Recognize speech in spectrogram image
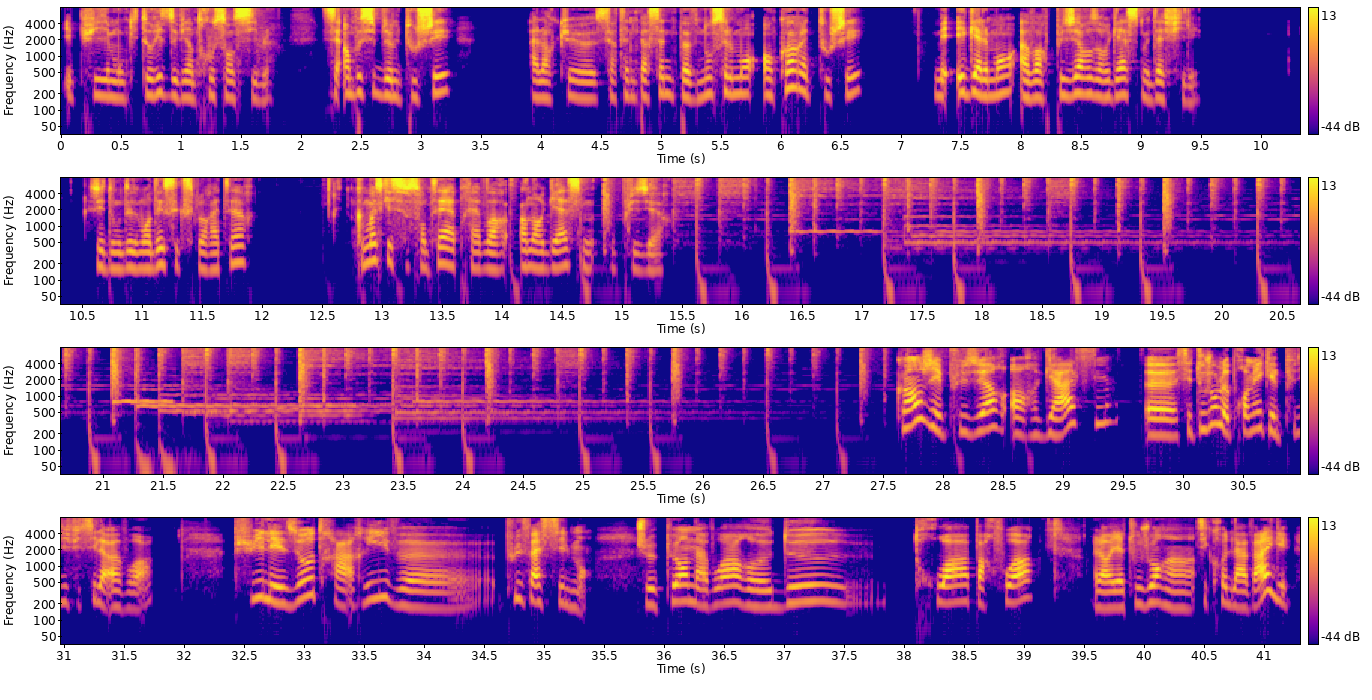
Et puis mon clitoris devient trop sensible. C'est impossible de le toucher, alors que certaines personnes peuvent non seulement encore être touchées, mais également avoir plusieurs orgasmes d'affilée. J'ai donc demandé aux explorateurs comment est-ce qu'ils se sentaient après avoir un orgasme ou plusieurs. Quand j'ai plusieurs orgasmes, euh, c'est toujours le premier qui est le plus difficile à avoir. Puis les autres arrivent euh, plus facilement. Je peux en avoir euh, deux, trois parfois. Alors il y a toujours un petit creux de la vague.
